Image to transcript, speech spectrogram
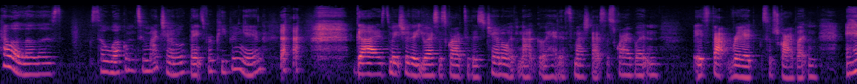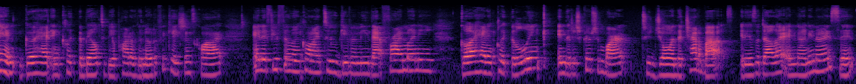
Hello Lolas. So welcome to my channel. Thanks for peeping in. Guys, make sure that you are subscribed to this channel. If not, go ahead and smash that subscribe button. It's that red subscribe button. And go ahead and click the bell to be a part of the notification squad. And if you feel inclined to giving me that fry money, go ahead and click the link in the description bar to join the chatterbox. It is $1.99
